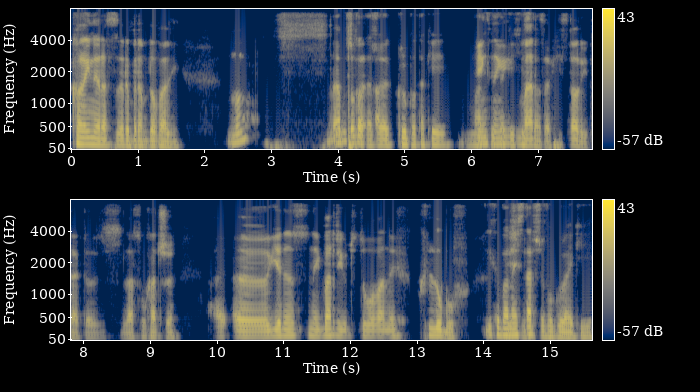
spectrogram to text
kolejny raz rebrandowali. No, a no, szkoda, że klub o takiej pięknej marce historii, tak, to jest dla słuchaczy e, jeden z najbardziej utytułowanych klubów. I chyba jeśli... najstarszy w ogóle, jaki,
